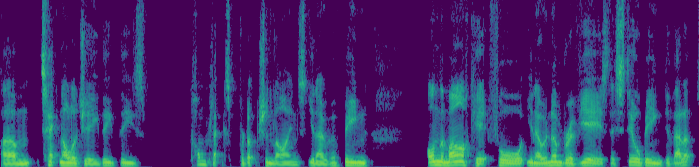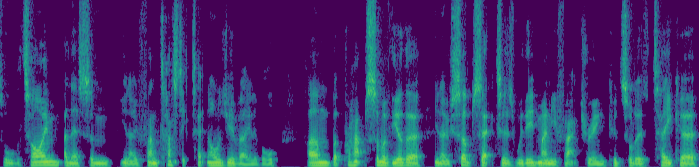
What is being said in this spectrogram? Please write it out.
um, technology, the, these complex production lines, you know, have been on the market for you know a number of years. They're still being developed all the time, and there's some you know fantastic technology available. Um, but perhaps some of the other you know subsectors within manufacturing could sort of take a,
